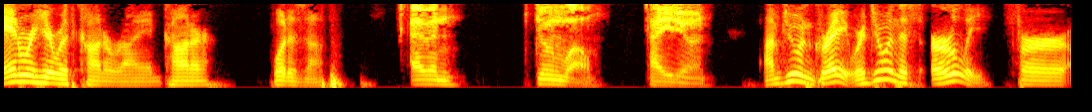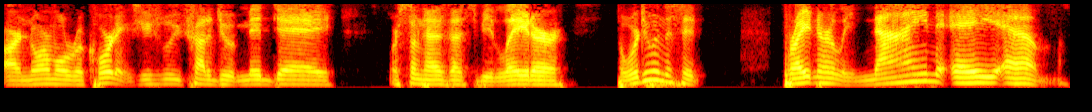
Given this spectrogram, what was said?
And we're here with Conor Ryan. Conor, what is up? Evan, doing well. How you doing? I'm doing great. We're doing this early for our normal recordings. Usually we try to do it midday or sometimes it has to be later, but we're doing this at bright and early, 9 a.m.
